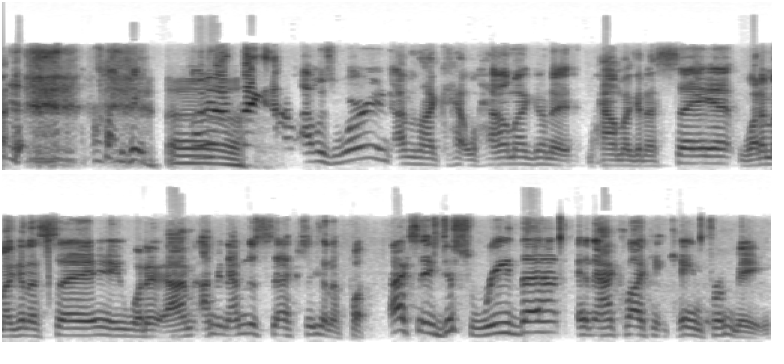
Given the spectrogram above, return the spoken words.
I, mean, Uh. I, was worried. I'm like, how, how am I gonna how am I gonna say it? What am I gonna say? What I'm, I mean, I'm just actually gonna actually just read that and act like it came from me.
